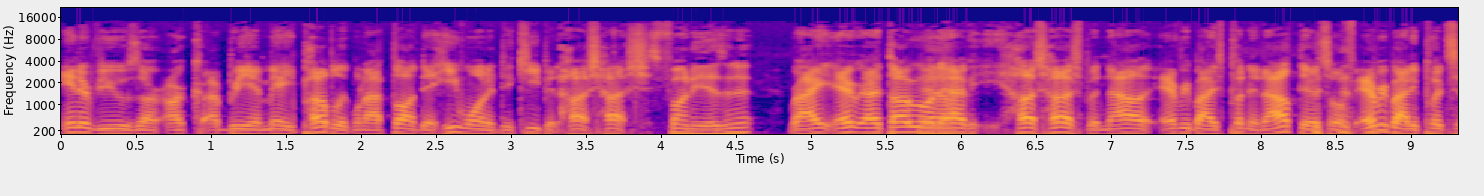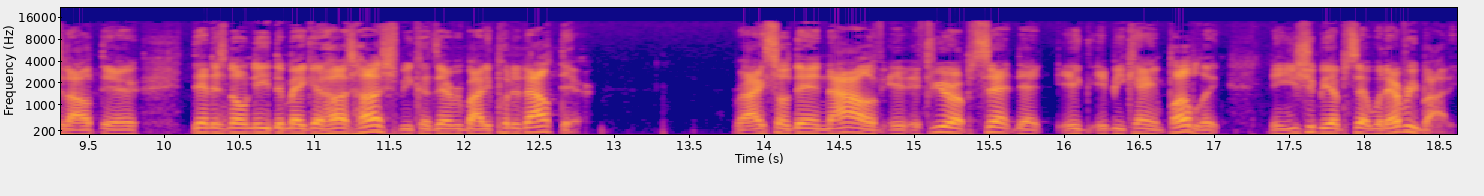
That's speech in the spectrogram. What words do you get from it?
interviews are, are, are being made public when I thought that he wanted to keep it hush hush It's funny, isn't it? right? Every- I thought we wanted Yeah. to have hush hush, but now everybody's putting it out there. So if everybody puts it out there, then there's no need to make it hush hush because everybody put it out there, right? So then now, if, if you're upset that it, it became public, then you should be upset with everybody.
